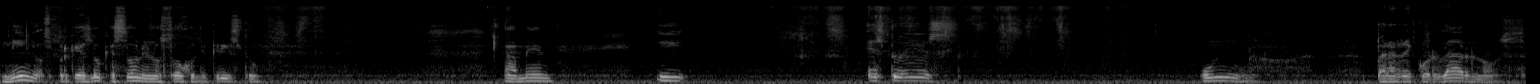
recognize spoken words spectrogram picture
niños, porque es lo que son en los ojos de Cristo. Amén. Y esto es un para recordarnos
